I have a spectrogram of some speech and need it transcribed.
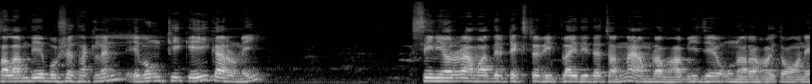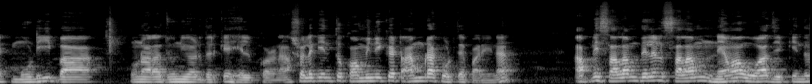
সালাম দিয়ে বসে থাকলেন এবং ঠিক এই কারণেই সিনিয়ররা আমাদের টেক্সটে রিপ্লাই দিতে চান না, আমরা ভাবি যে ওনারা হয়তো অনেক মুডি বা ওনারা জুনিয়রদেরকে হেল্প করেন আসলে কিন্তু কমিউনিকেট আমরা করতে পারি না। আপনি সালাম দিলেন, সালাম নেওয়া ওয়াজিব, কিন্তু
